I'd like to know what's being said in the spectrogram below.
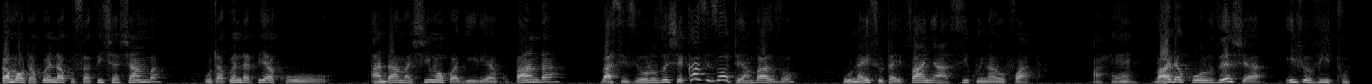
Kama utakwenda kusafisha shamba utakwenda pia kuandaa mashimo kwa ajili ya kupanda basi ziorozeshe kazi zote ambazo unahisi utaifanya siku inayofuata. Baada ya kuorozesha hivyo vitu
